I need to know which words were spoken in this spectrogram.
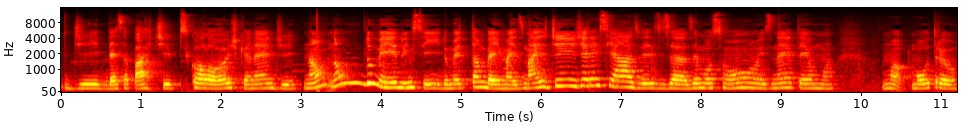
De, dessa parte psicológica, né? De, não, não do medo em si, do medo também, mas mais de gerenciar, às vezes, as emoções, né? Ter uma, uma, uma outra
